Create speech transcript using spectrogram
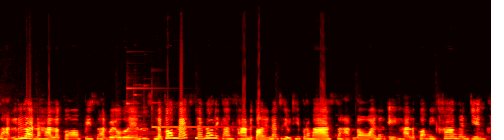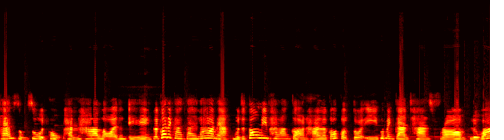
ศาจเลือดนะคะ แล้วก็ปีศาจ Violence แล้วก็ Max Level ในการฟาร์มในตอนนี้เนี่ยจะอยู่ที่ประมาณ 300 นั่นเองค่ะ แล้วก็มีค่าเงินเยนแคลนสูงสุด 6,500 นั่นเอง แล้วก็ในการกลายร่างเนี่ย มันจะต้องมีพลังก่อนนะคะ แล้วก็กดตัว E เพื่อเป็นการ transform หรือว่า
